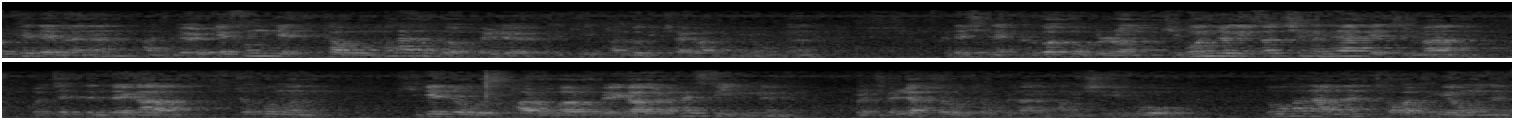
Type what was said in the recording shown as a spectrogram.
그렇게 되면은 한 10개, 20개 기타 보면 하나 정도 걸려요. 특히 단독 입찰 같은 경우는 그 대신에 그것도 물론 기본적인 서칭은 해야겠지만 어쨌든 내가 조금은 기계적으로 바로바로 매각을 할 수 있는 그런 전략적으로 접근하는 방식이고 또 하나는 저 같은 경우는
